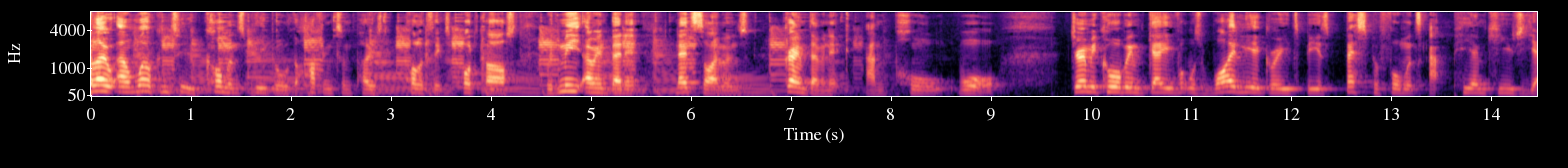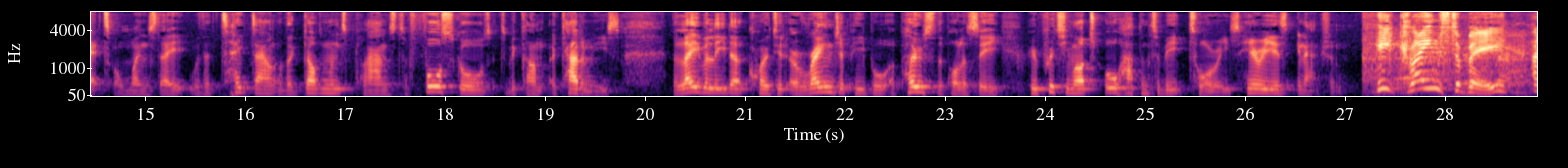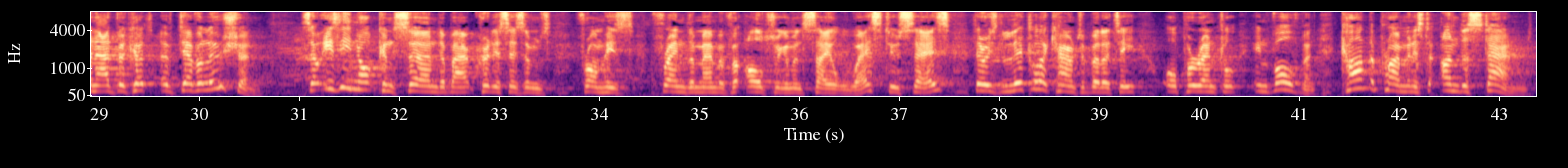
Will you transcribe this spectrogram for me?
Hello and welcome to Commons People, the Huffington Post politics podcast with me, Owen Bennett, Ned Simons, Graeme Demianyk, and Paul Waugh. Jeremy Corbyn gave what was widely agreed to be his best performance at PMQs yet on Wednesday with a takedown of the government's plans to force schools to become academies. The Labour leader quoted a range of people opposed to the policy who pretty much all happen to be Tories. Here he is in action. He claims to be an advocate of devolution. So is he not concerned about criticisms from his friend, the member for Altrincham and Sale West, who says there is little accountability or parental involvement? Can't the Prime Minister understand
